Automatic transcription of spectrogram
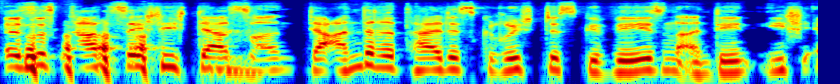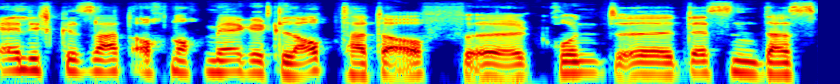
es ist tatsächlich der, der andere Teil des Gerüchtes gewesen, an den ich ehrlich gesagt auch noch mehr geglaubt hatte, aufgrund äh, dessen, dass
